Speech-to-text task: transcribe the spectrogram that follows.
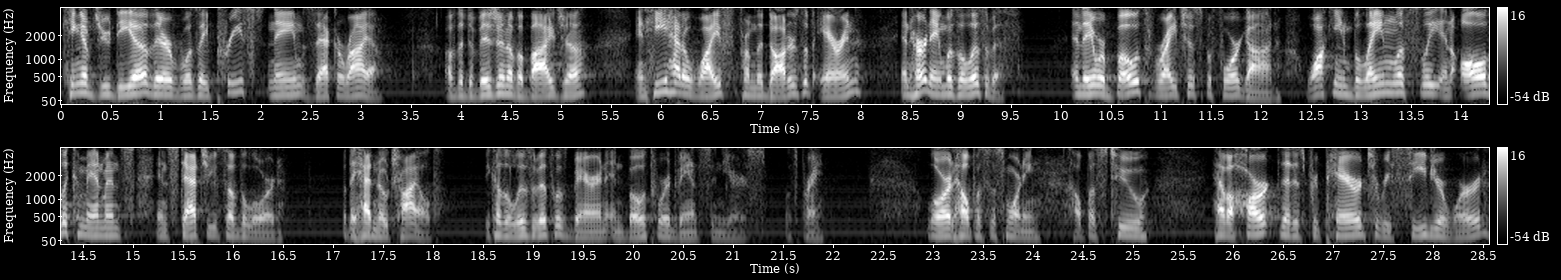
king of Judea, there was a priest named Zechariah of the division of Abijah, and he had a wife from the daughters of Aaron, and her name was Elizabeth. And they were both righteous before God, walking blamelessly in all the commandments and statutes of the Lord. But they had no child because Elizabeth was barren and both were advanced in years. Let's pray. Lord, help us this morning. Help us to have a heart that is prepared to receive your word,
